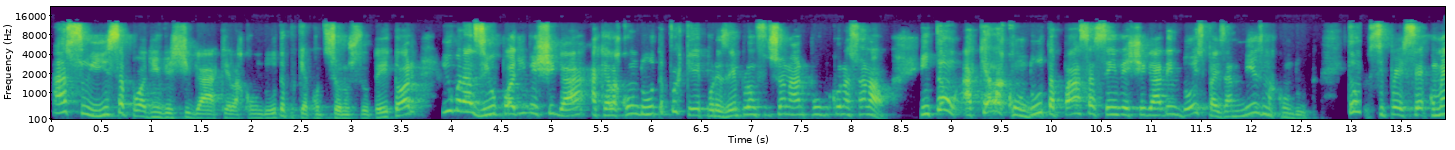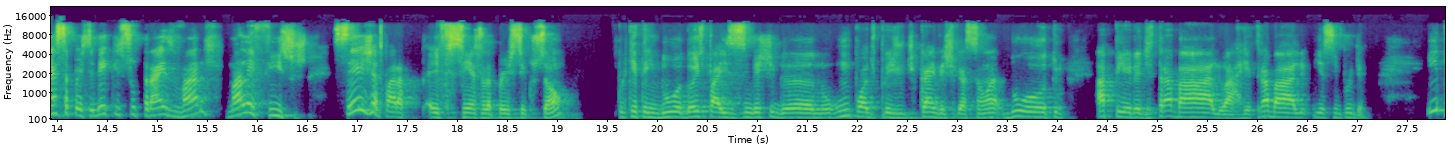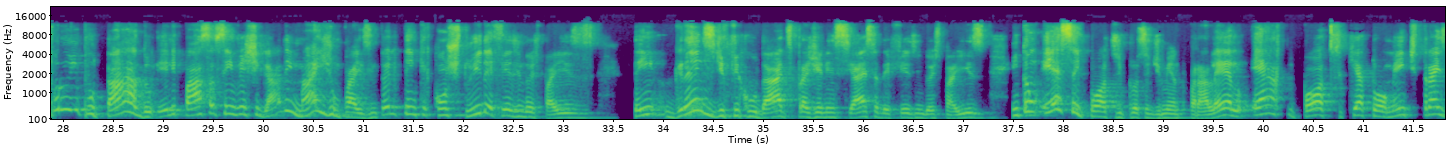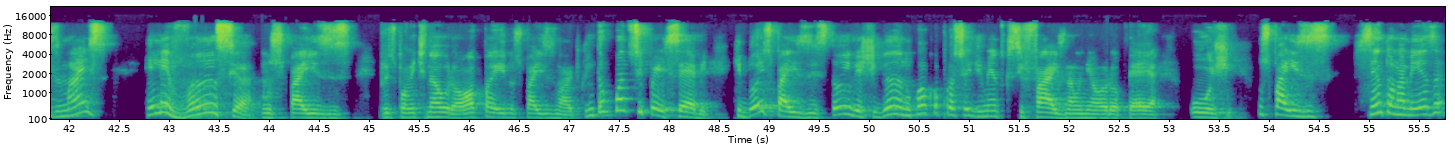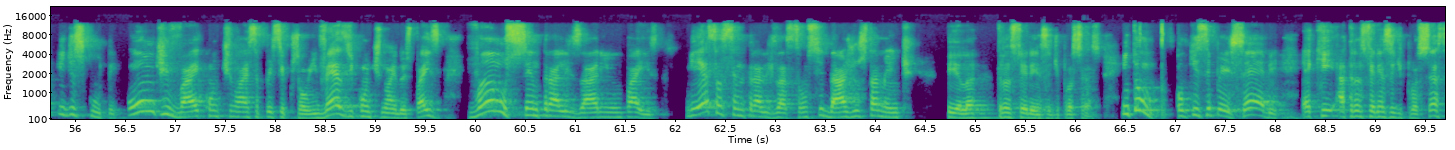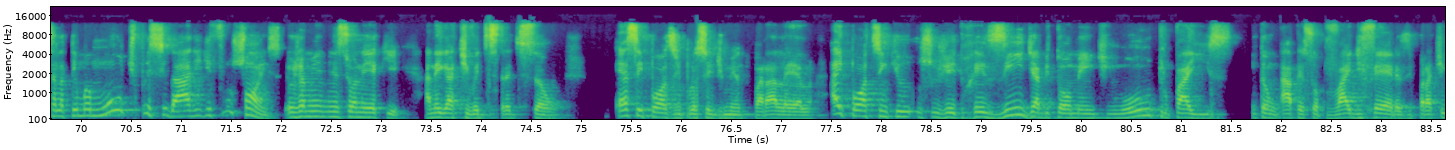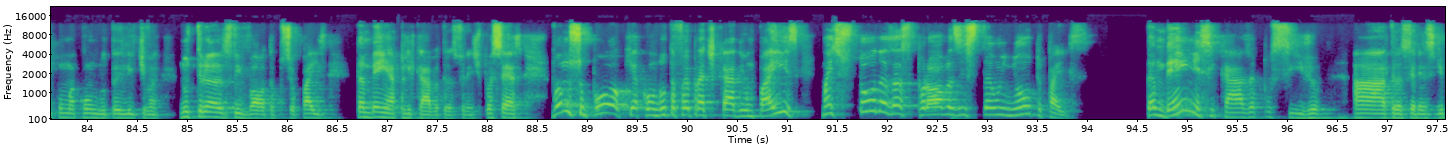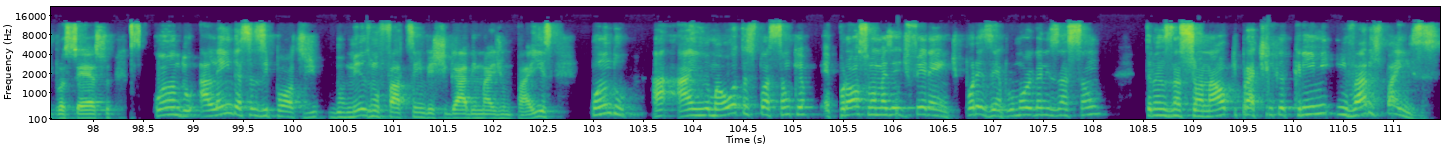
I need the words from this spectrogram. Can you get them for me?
A Suíça pode investigar aquela conduta porque aconteceu no seu território e o Brasil pode investigar aquela conduta porque, por exemplo, é um funcionário público nacional. Então, aquela conduta passa a ser investigada em dois países, a mesma conduta. Então, se percebe, começa a perceber que isso traz vários malefícios, seja para a eficiência da persecução, porque tem dois países investigando, um pode prejudicar a investigação do outro, a perda de trabalho, a retrabalho e assim por diante. E para o imputado, ele passa a ser investigado em mais de um país. Então, ele tem que constituir defesa em dois países, tem grandes dificuldades para gerenciar essa defesa em dois países. Então, essa hipótese de procedimento paralelo é a hipótese que atualmente traz mais relevância nos países, principalmente na Europa e nos países nórdicos. Então, quando se percebe que dois países estão investigando, qual é o procedimento que se faz na União Europeia hoje? Os países sentam na mesa e discutem onde vai continuar essa persecução. Ao invés de continuar em dois países, vamos centralizar em um país. E essa centralização se dá justamente pela transferência de processo. Então, o que se percebe é que a transferência de processo ela tem uma multiplicidade de funções. Eu já mencionei aqui a negativa de extradição, essa hipótese de procedimento paralelo, a hipótese em que o sujeito reside habitualmente em outro país, então, a pessoa vai de férias e pratica uma conduta delitiva no trânsito e volta para o seu país, também é aplicável a transferência de processo. Vamos supor que a conduta foi praticada em um país, mas todas as provas estão em outro país. Também, nesse caso, é possível a transferência de processo, quando, além dessas hipóteses do mesmo fato ser investigado em mais de um país, quando há, há uma outra situação que é, é próxima, mas é diferente. Por exemplo, uma organização transnacional que pratica crime em vários países.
